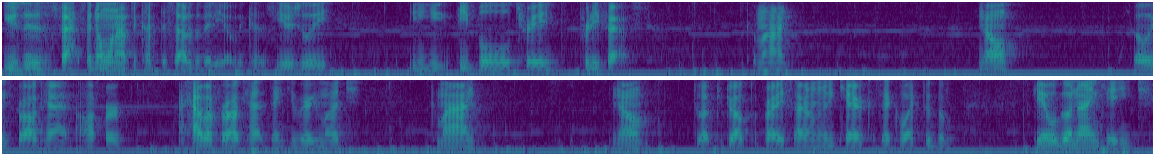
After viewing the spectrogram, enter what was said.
Usually this is fast. I don't want to have to cut this out of the video, because usually you, people will trade pretty fast. Come on. No? Selling frog hat offer. I have a frog hat, thank you very much. Come on. No? Do I have to drop the price? I don't really care because I collected them. Okay, we'll go 9k each.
